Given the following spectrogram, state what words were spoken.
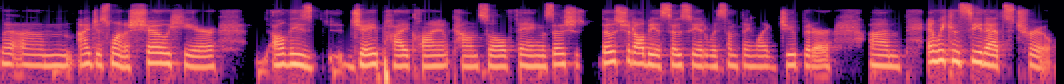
um, I just want to show here all these JPy client console things. Those should, those should all be associated with something like Jupyter. Um, and we can see that's true.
